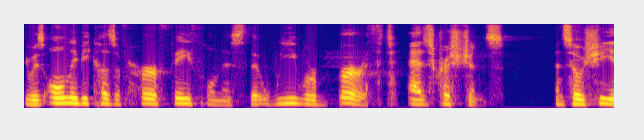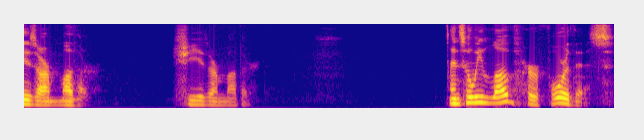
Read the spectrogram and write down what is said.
It was only because of her faithfulness that we were birthed as Christians. And so she is our mother. She is our mother. And so we love her for this.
